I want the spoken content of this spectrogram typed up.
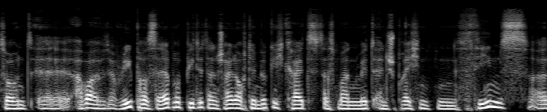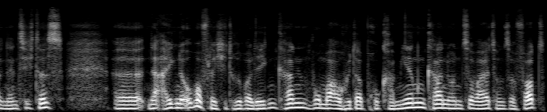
So und äh, aber Reaper selber bietet anscheinend auch die Möglichkeit, dass man mit entsprechenden Themes, äh, nennt sich das, äh, eine eigene Oberfläche drüberlegen kann, wo man auch wieder programmieren kann und so weiter und so fort.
